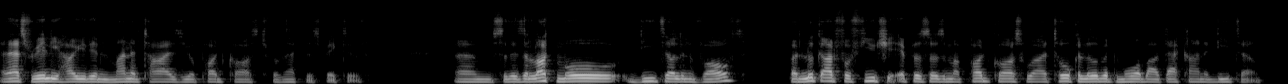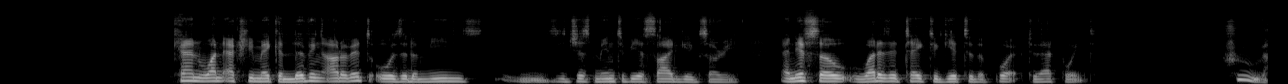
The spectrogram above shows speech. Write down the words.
And that's really how you then monetize your podcast from that perspective. Um, so there's a lot more detail involved, but look out for future episodes of my podcast where I talk a little bit more about that kind of detail. Can one actually make a living out of it, or is it a means? Is it just meant to be a side gig? Sorry. And if so, what does it take to get to the point to that point? Whew.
